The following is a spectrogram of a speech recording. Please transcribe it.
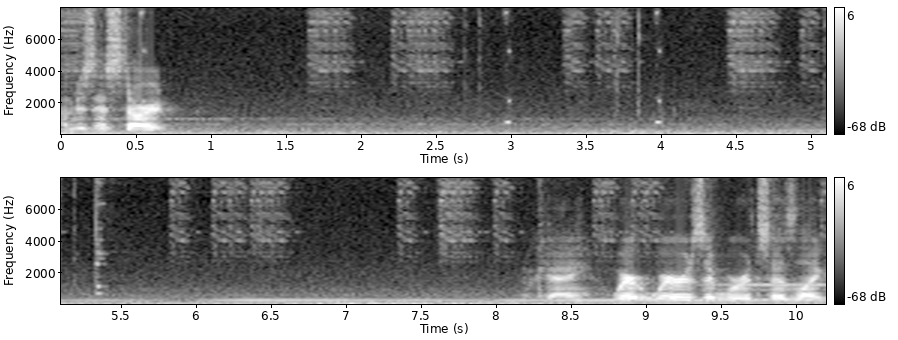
I'm just gonna start... is it where it says like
